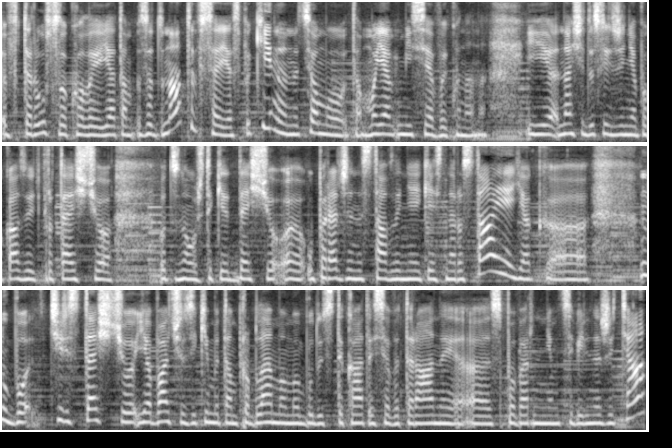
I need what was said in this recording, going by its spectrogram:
в те, русло, коли я там задонатив все, я спокійно на цьому там моя місія виконана. І наші дослідження показують про те, що от знову ж таки дещо е, упереджене ставлення якесь наростає, як е, ну бо через те, що я бачу, з якими там проблемами будуть стикатися ветерани е, з поверненням цивільне життя.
